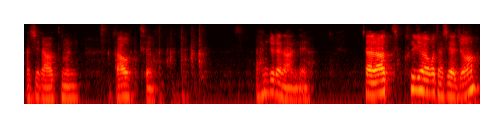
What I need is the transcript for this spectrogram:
다시 라우트만 라우트 한 줄에 나왔네요. 자 라우트 클리어하고 다시 하죠.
